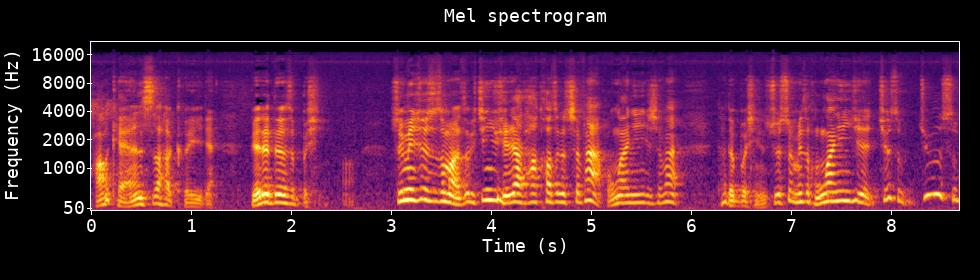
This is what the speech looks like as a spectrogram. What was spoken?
好像凯恩斯还可以一点，别的都是不行啊。说明就是什么？这个经济学家他靠这个吃饭，宏观经济吃饭，他都不行。就说明是宏观经济就是就是，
